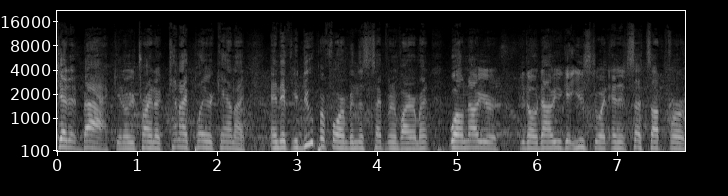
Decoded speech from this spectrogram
get it back. You know, you're trying to, can I play or can I? And if you do perform in this type of environment, well, now you're, you know, now you get used to it, and it sets up for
